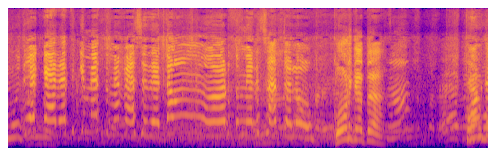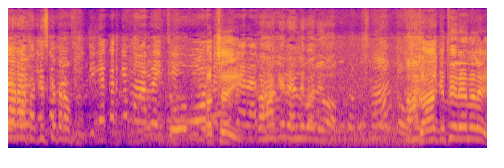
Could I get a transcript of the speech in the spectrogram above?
मुझे कह रहे थे कि मैं तुम्हें पैसे देता हूँ और तुम मेरे साथ चलो। कौन कहता है? हाँ? कौन कह रहा था? किसके तरफ़? जूती लेकर के मार रही थी वो अच्छा जी। कहाँ के रहने वाले हो आप। हाँ? कहाँ कितने रहने वाले?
